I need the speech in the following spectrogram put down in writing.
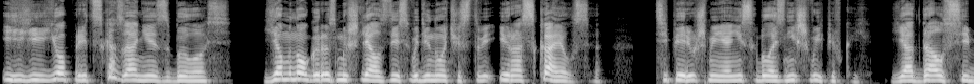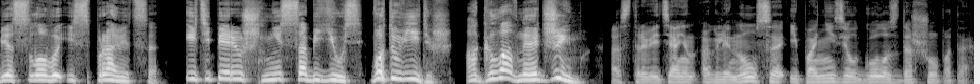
и ее предсказание сбылось. Я много размышлял здесь в одиночестве и раскаялся. Теперь уж меня не соблазнишь выпивкой. Я дал себе слово исправиться, и теперь уж не собьюсь, вот увидишь. А главное, Джим!» Островитянин оглянулся и понизил голос до шепота.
